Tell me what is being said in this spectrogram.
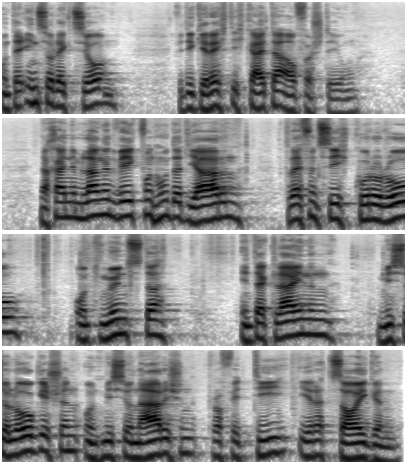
und der Insurrektion für die Gerechtigkeit der Auferstehung. Nach einem langen Weg von 100 Jahren treffen sich Kururu und Münster in der kleinen missiologischen und missionarischen Prophetie ihrer Zeugen.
